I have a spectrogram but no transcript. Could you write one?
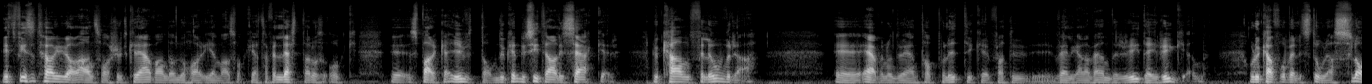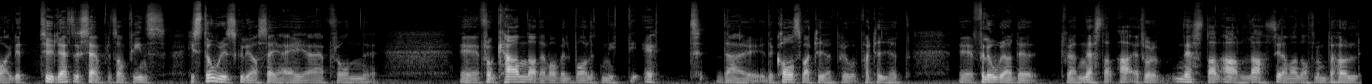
det finns ett högre grad av ansvarsutkrävande om du har enmansvalkretsar, för det är lättare att och, eh, sparka ut dem. Du, kan, du sitter aldrig säker. Du kan förlora, eh, även om du är en toppolitiker, för att du, eh, väljarna vänder dig ryggen. Och du kan få väldigt stora slag. Det tydligaste exemplet som finns historiskt skulle jag säga är, är från, eh, från Kanada, var väl valet 91 där det konservativa partiet eh, förlorade tror jag, nästan, jag tror, nästan alla sina mandat. De behöll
